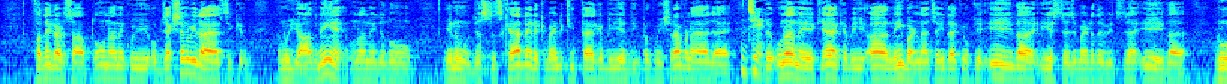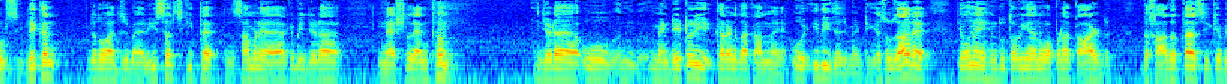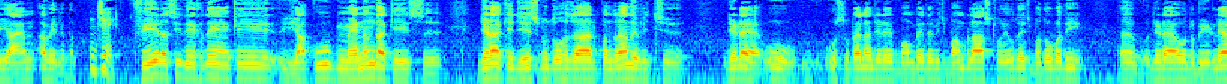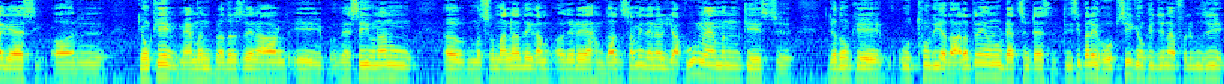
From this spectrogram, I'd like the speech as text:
ਫਤਿਹਗੜ੍ਹ ਸਾਹਿਬ ਤੋਂ ਉਹਨਾਂ ਨੇ ਕੋਈ ਆਬਜੈਕਸ਼ਨ ਵੀ ਲਾਇਆ ਸੀ ਕਿ ਉਹਨੂੰ ਯਾਦ ਨਹੀਂ ਹੈ। ਉਹਨਾਂ ਨੇ ਜਦੋਂ ਇਹਨੂੰ ਜਸਟਿਸ ਖੈਰ ਨੇ ਰეკਮੈਂਡ ਕੀਤਾ ਕਿ ਵੀ ਇਹ ਦੀਪਕ ਮਿਸ਼ਰਾ ਬਣਾਇਆ ਜਾਏ ਤੇ ਉਹਨਾਂ ਨੇ ਕਿਹਾ ਕਿ ਵੀ ਆ ਨਹੀਂ ਬਣਨਾ ਚਾਹੀਦਾ ਕਿਉਂਕਿ ਇਹ ਇਹਦਾ ਇਸ ਜਜਮੈਂਟ ਦੇ ਵਿੱਚ ਜਾਂ ਇਹ ਇਹਦਾ ਰੂਲ ਸੀ। ਲੇਕਿਨ ਜਦੋਂ ਅੱਜ ਮੈਂ ਰਿਸਰਚ ਕੀਤਾ ਤੇ ਸਾਹਮਣੇ ਆਇਆ ਕਿ ਵੀ ਜਿਹੜਾ ਨੈਸ਼ਨਲ ਐਂਥਮ ਜਿਹੜਾ ਉਹ ਮੈਂਡੇਟਰੀ ਕਰਨ ਦਾ ਕੰਮ ਹੈ ਉਹ ਇਹਦੀ ਜਜਮੈਂਟ ਹੀ ਹੈ। ਸੋ ਜ਼ਾਹਰ ਹੈ ਕਿ ਉਹਨੇ ਹਿੰਦੂਤਵੀਆਂ ਨੂੰ ਆਪਣਾ ਕਾਰਡ ਦਿਖਾ ਦਿੱਤਾ ਸੀ ਕਿ ਵੀ ਆਈ ਐਮ ਅਵੇਲੇਬਲ ਜੀ। ਫਿਰ ਅਸੀਂ ਦੇਖਦੇ ਹਾਂ ਕਿ ਯਾਕੂਬ ਮੈਨਨ ਦਾ ਕੇਸ ਜਿਹੜਾ ਕਿ ਜਿਸ ਨੂੰ 2015 ਦੇ ਵਿੱਚ ਜਿਹੜਾ ਉਹ ਉਸ ਤੋਂ ਪਹਿਲਾਂ ਜਿਹੜੇ ਬੰਬੇ ਦੇ ਵਿੱਚ ਬੰਬ ਬਲਾਸਟ ਹੋਏ ਉਹਦੇ ਵਿੱਚ ਬਦੋਬਦੀ ਜਿਹੜਾ ਉਹ ਨਿਬੇੜ ਲਿਆ ਗਿਆ ਸੀ। ਔਰ ਕਿਉਂਕਿ ਮੈਮਨ ਬ੍ਰਦਰਸ ਦੇ ਨਾਲ ਇਹ ਵੈਸੇ ਹੀ ਉਹਨਾਂ ਨੂੰ ਮੁਸਲਮਾਨਾਂ ਦੇ ਗਮ ਜਿਹੜੇ ਆ ਹਮਦਰਦ ਸਮਝਦੇ ਨੇ ਔਰ ਯਾਕੂਬ ਮੈਮਨ ਕੇਸ 'ਚ ਜਦੋਂ ਕਿ ਉੱਥੋਂ ਦੀ ਅਦਾਲਤ ਨੇ ਉਹਨੂੰ ਡੈਥ ਸੈਂਟੈਂਸ ਦਿੱਤੀ ਸੀ ਪਰ ਇਹ ਹੋਪ ਸੀ ਕਿਉਂਕਿ ਜਿਨ੍ਹਾਂ ਫਿਲਮਸ ਦੀ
